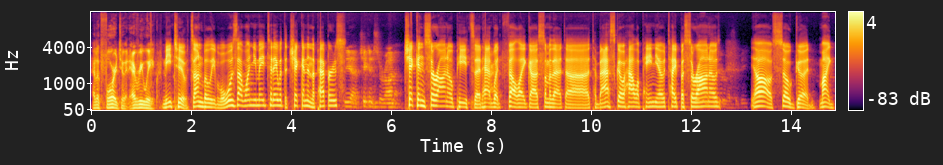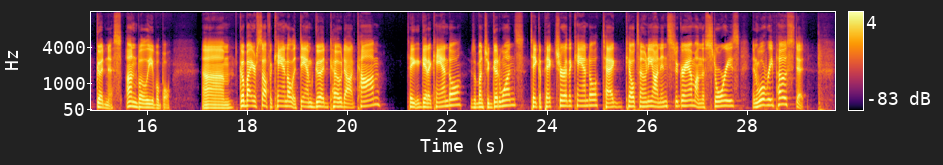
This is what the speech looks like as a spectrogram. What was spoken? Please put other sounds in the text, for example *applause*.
I look forward to it every week. Me too. It's unbelievable. What was that one you made today with the chicken and the peppers? Yeah, chicken serrano. Chicken Serrano pizza. It had what felt like uh, some of that uh, Tabasco jalapeno type of Serrano. Oh, so good. My goodness. Unbelievable. Um, go buy yourself a candle at damngoodco.com. Take get a candle. There's a bunch of good ones. Take a picture of the candle. Tag Kill Tony on Instagram on the stories, and we'll repost it.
